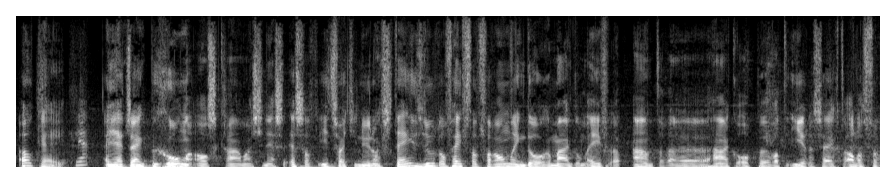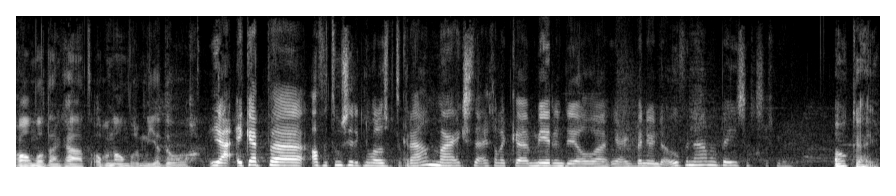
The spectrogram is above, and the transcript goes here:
Oké. Okay. Ja. En jij bent eigenlijk begonnen als kraammachiniste. Is dat iets wat je nu nog steeds doet? Of heeft dat verandering doorgemaakt om even aan te uh, haken op uh, wat Iris zegt? Alles verandert en gaat op een andere manier door. Ja, ik heb uh, af en toe zit ik nog wel eens op de kraan. Maar ik zit eigenlijk merendeel... ja, ik ben nu in de overname bezig, zeg maar. Oké. Okay.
